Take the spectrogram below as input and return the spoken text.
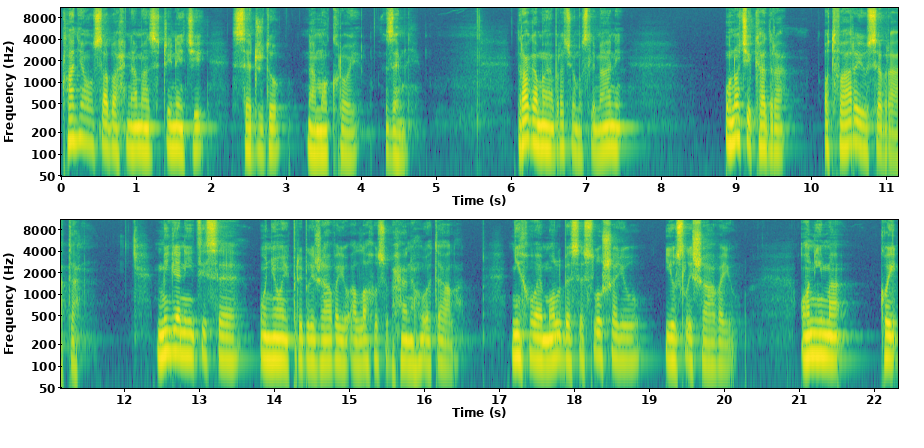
klanjao sabah namaz čineći seždu na mokroj zemlji. Draga moja braćo muslimani, u noći kadra otvaraju se vrata. Miljenici se u njoj približavaju Allahu subhanahu wa ta'ala. Njihove molbe se slušaju i uslišavaju. Onima koji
